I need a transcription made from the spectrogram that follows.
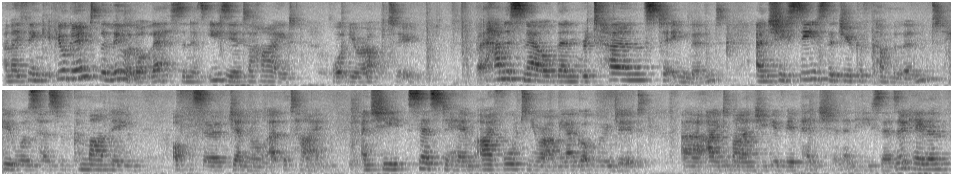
And I think if you're going to the loo a lot less, then it's easier to hide what you're up to. But Hannah Snell then returns to England and she sees the Duke of Cumberland, who was her sort of commanding officer general at the time, and she says to him, I fought in your army, I got wounded, uh, I demand you give me a pension. And he says, okay then,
